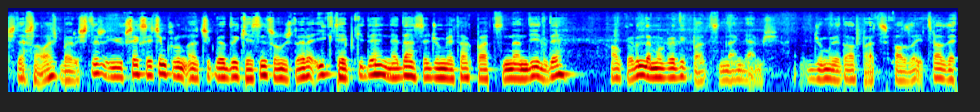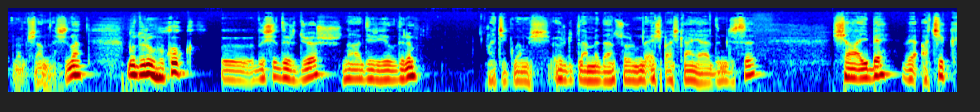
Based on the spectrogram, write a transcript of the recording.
işte savaş barıştır. Yüksek Seçim Kurulu'nun açıkladığı kesin sonuçlara ilk tepki de nedense Cumhuriyet Halk Partisi'nden değil de Halkların Demokratik Partisi'nden gelmiş. Cumhuriyet Halk Partisi fazla itiraz etmemiş anlaşılan. Bu durum hukuk ıı, dışıdır diyor Nadir Yıldırım açıklamış. Örgütlenmeden sorumlu eş başkan yardımcısı şaibe ve açık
